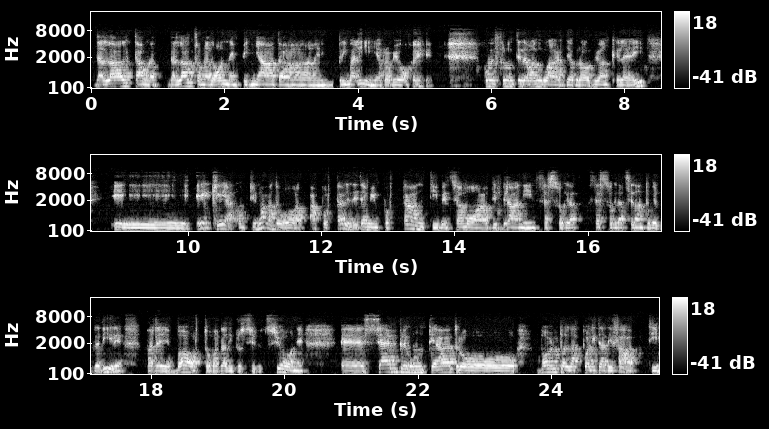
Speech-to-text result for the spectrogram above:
dall'altra una, dall'altra una donna impegnata in prima linea, proprio come fronte d'avanguardia proprio anche lei e, e che ha continuato a, a, portare dei temi importanti, pensiamo a dei brani in sesso, gra, sesso grazie tanto per gradire, parla di aborto, parla di prostituzione, eh, sempre con un teatro volto all'attualità dei fatti,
